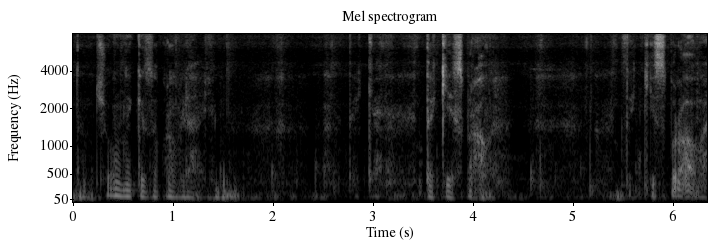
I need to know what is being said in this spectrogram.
Там човники заправляють. Таке, такі справи. Такі справи.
